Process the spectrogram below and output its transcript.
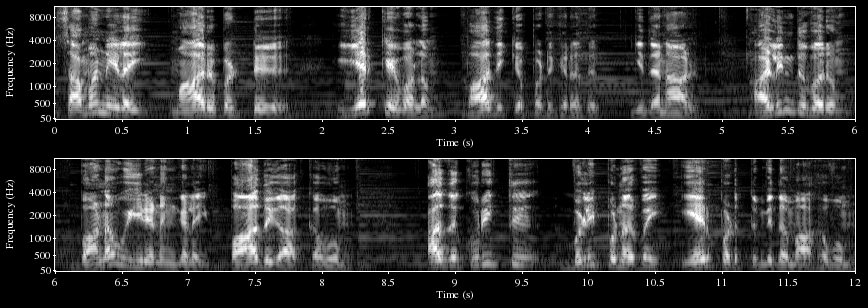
சமநிலை மாறுபட்டு இயற்கை வளம் பாதிக்கப்படுகிறது. இதனால் அழிந்து வரும் வன உயிரினங்களை பாதுகாக்கவும் அது குறித்து விழிப்புணர்வை ஏற்படுத்தும் விதமாகவும்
